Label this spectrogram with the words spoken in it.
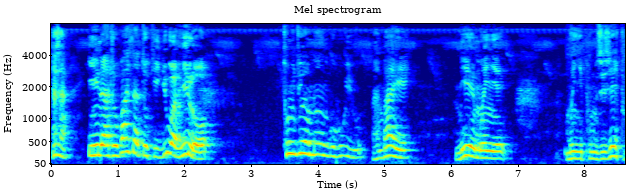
Sasa inatupasa tukijua hilo tumjue Mungu huyu ambaye ndiye mwenye mwenye pumzi zetu.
